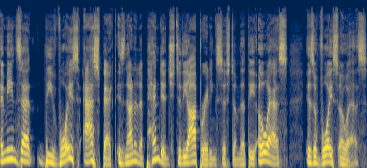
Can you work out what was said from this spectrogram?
It means that the voice aspect is not an appendage to the operating system, that the OS is a voice OS.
